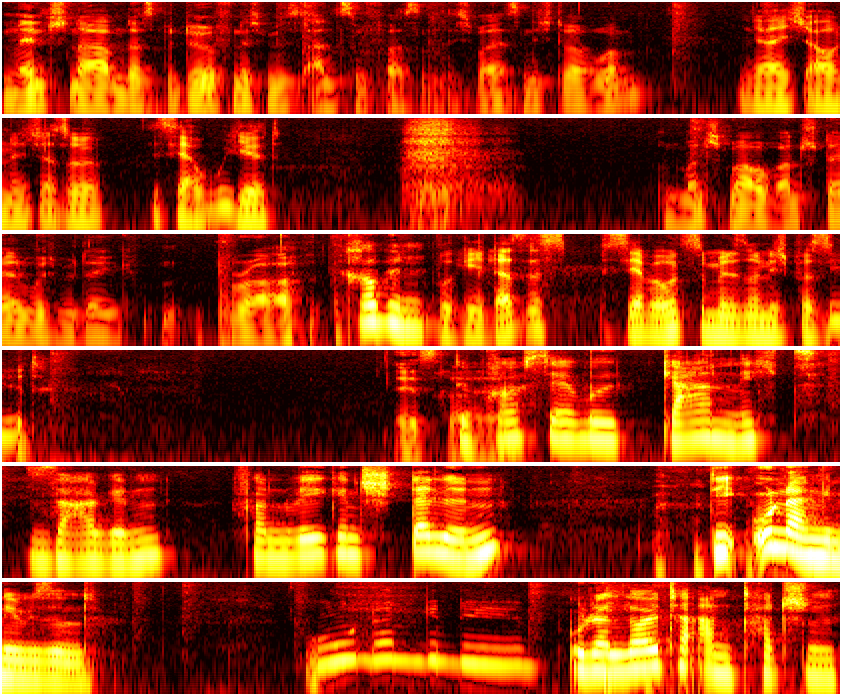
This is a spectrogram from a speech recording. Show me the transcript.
Menschen haben das Bedürfnis, mich anzufassen. Ich weiß nicht warum. ja, ich auch nicht. Also, ist ja weird. Und manchmal auch an Stellen, wo ich mir denke, bruh, Robin, Okay, das ist bisher bei uns zumindest noch nicht passiert. du Israel. brauchst ja wohl gar nichts sagen von wegen Stellen, die unangenehm sind. Unangenehm. Oder Leute antatschen.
